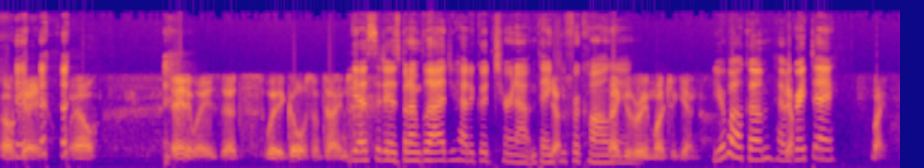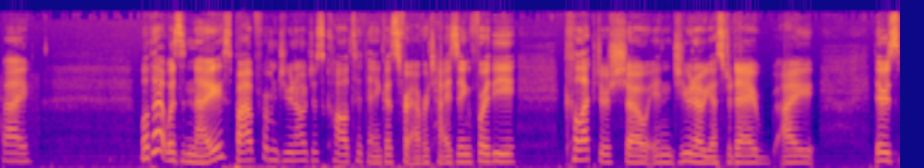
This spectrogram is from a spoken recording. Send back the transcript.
Okay, well, anyways, that's the way it goes sometimes. yes, it is. But I'm glad you had a good turnout, and thank you for calling. Thank you very much again. You're welcome. Have a great day. Bye. Bye. Well, that was nice. Bob from Juneau just called to thank us for advertising for the collectors show in Juneau yesterday. I there's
